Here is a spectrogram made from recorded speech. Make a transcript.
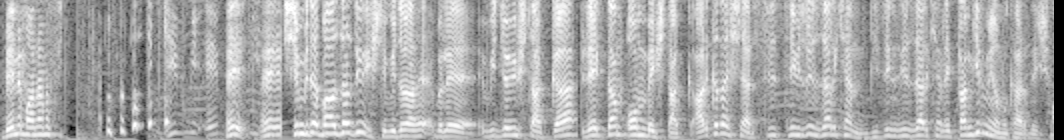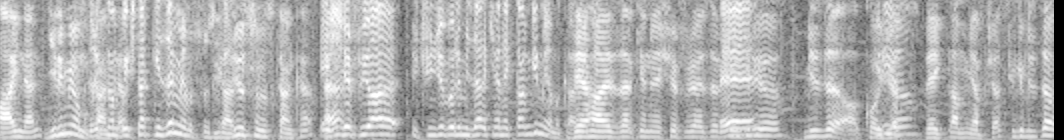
Benim anamı s- Give me MVP. Hey, hey. Şimdi bir de bazıları diyor işte video böyle video 3 dakika, reklam 15 dakika. Arkadaşlar siz televizyon izlerken, dizinizi izlerken reklam girmiyor mu kardeşim? Aynen. Girmiyor mu Siz reklam kanka? 5 dakika izlemiyor musunuz kardeşim? İzliyorsunuz kanka. Eşref Rüya 3. bölüm izlerken reklam girmiyor mu kardeşim? DH izlerken, Eşref Rüya izlerken Ee? giriyor. Biz de koyacağız. Reklam yapacağız. Çünkü biz de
